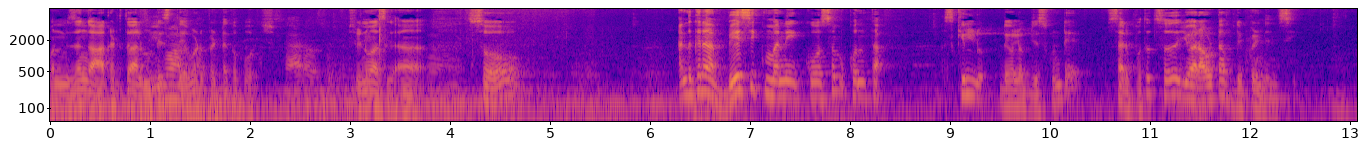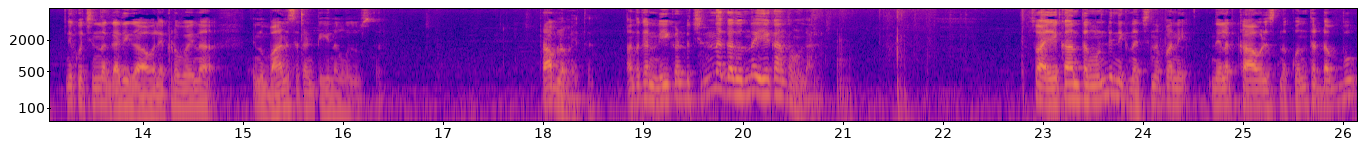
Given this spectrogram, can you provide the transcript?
మనం నిజంగా ఆకటితో అలమటిస్తే ఎవడు పెట్టకపోవచ్చు. శ్రీనివాస్. సో అందుకని ఆ బేసిక్ మనీ కోసం కొంత స్కిల్ డెవలప్ చేసుకుంటే సరిపోతుంది. So you are out of dependency నీకు చిన్న గది కావాలి. ఎక్కడ పోయినా నేను బానిస కంటే హీనంగా చూస్తారు ప్రాబ్లం అవుతుంది. అందుకని నీకంటూ చిన్న గది ఉందా ఏకాంతం ఉండాలి. సో ఆ ఏకాంతంగా ఉండి నీకు నచ్చిన పని నెలకు కావలసిన కొంత డబ్బు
